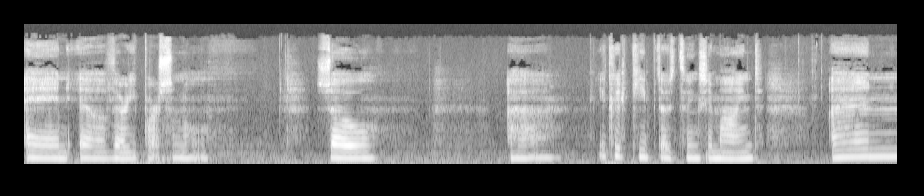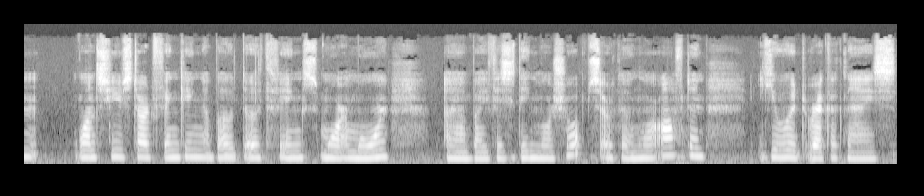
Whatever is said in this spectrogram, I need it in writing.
and uh, very personal. So uh, you could keep those things in mind. And once you start thinking about those things more and more uh, by visiting more shops or going more often, you would recognize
